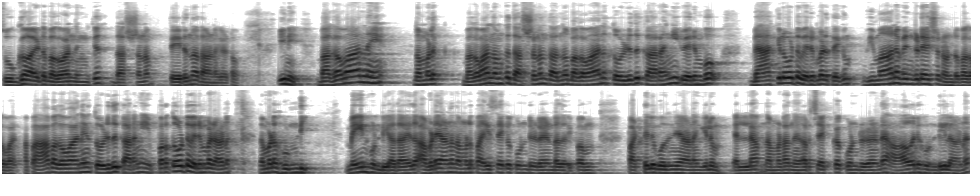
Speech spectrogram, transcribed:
സുഖമായിട്ട് ഭഗവാൻ നിങ്ങൾക്ക് ദർശനം തരുന്നതാണ് കേട്ടോ. ഇനി ഭഗവാനെ നമ്മൾ ഭഗവാൻ നമുക്ക് ദർശനം തന്നു. ഭഗവാന് തൊഴുത് കറങ്ങി വരുമ്പോൾ ബാക്കിലോട്ട് വരുമ്പോഴത്തേക്കും വിമാന വെങ്കടേശനുണ്ട് ഭഗവാൻ. അപ്പോൾ ആ ഭഗവാനെ തൊഴുത് കറങ്ങി ഇപ്പുറത്തോട്ട് വരുമ്പോഴാണ് നമ്മുടെ ഹുണ്ടി മെയിൻ ഹുണ്ടി. അതായത് അവിടെയാണ് നമ്മൾ പൈസയൊക്കെ കൊണ്ടിടേണ്ടത് ഇപ്പം പട്ടിൽ പൊതിഞ്ഞാണെങ്കിലും എല്ലാം നമ്മുടെ നേർച്ചയൊക്കെ കൊണ്ടിടേണ്ട ആ ഒരു ഹുണ്ടിയിലാണ്.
